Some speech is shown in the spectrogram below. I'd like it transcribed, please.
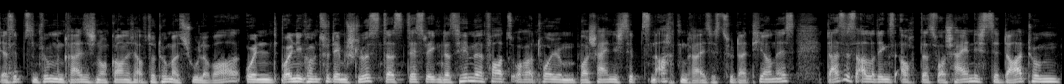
der 1735 noch gar nicht auf der Thomasschule war. Und Wollny kommt zu dem Schluss, dass deswegen das Himmelfahrtsoratorium wahrscheinlich 1738 zu datieren ist. Das ist allerdings auch das wahrscheinlichste Datum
